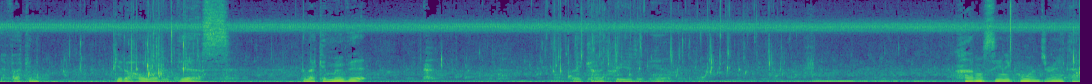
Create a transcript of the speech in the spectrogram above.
if I can get a hold of this, then I can move it. They concreted it in. I don't see any corns or anything.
